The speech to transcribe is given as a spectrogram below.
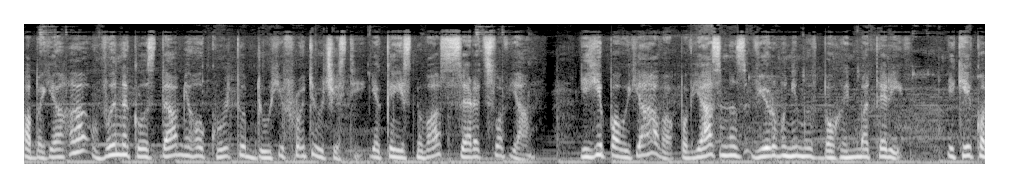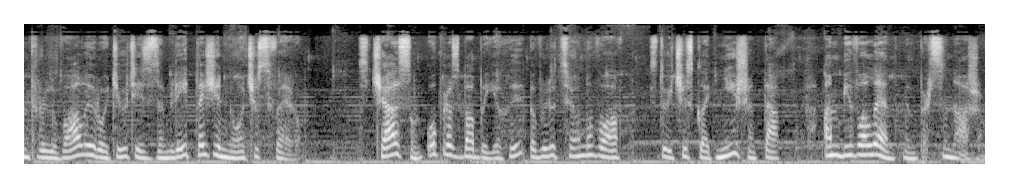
Баба Яга виникла з давнього культу духів родючості, який існував серед слов'ян. Її поява пов'язана з віруваннями в богинь матерів, які контролювали родючість землі та жіночу сферу. З часом образ Баби Яги еволюціонував, стаючи складнішим та амбівалентним персонажем.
